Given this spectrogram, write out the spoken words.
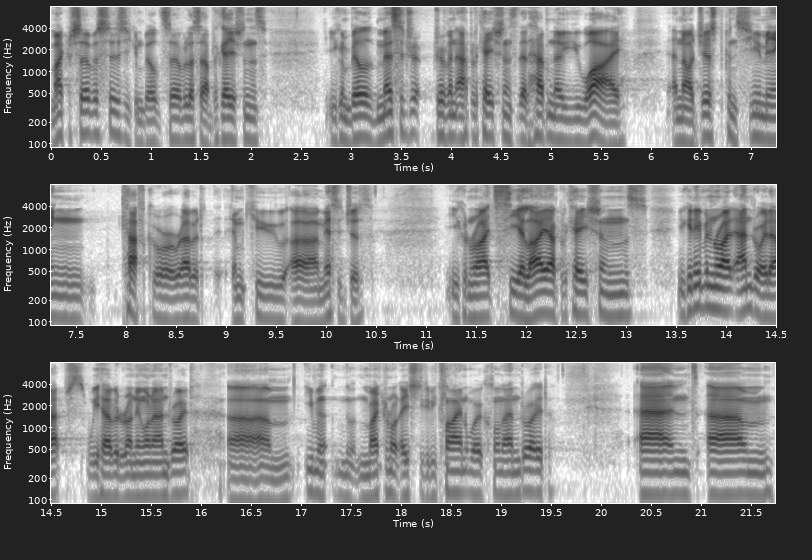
microservices, you can build serverless applications, you can build message-driven applications that have no UI and are just consuming Kafka or RabbitMQ uh, messages. You can write CLI applications. You can even write Android apps. We have it running on Android. Um, even Micronaut HTTP client works on Android. And um,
